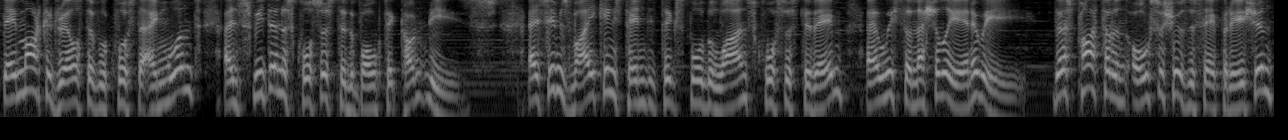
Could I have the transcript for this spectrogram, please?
Denmark is relatively close to England, and Sweden is closest to the Baltic countries. It seems Vikings tended to explore the lands closest to them, at least initially anyway. This pattern also shows the separation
